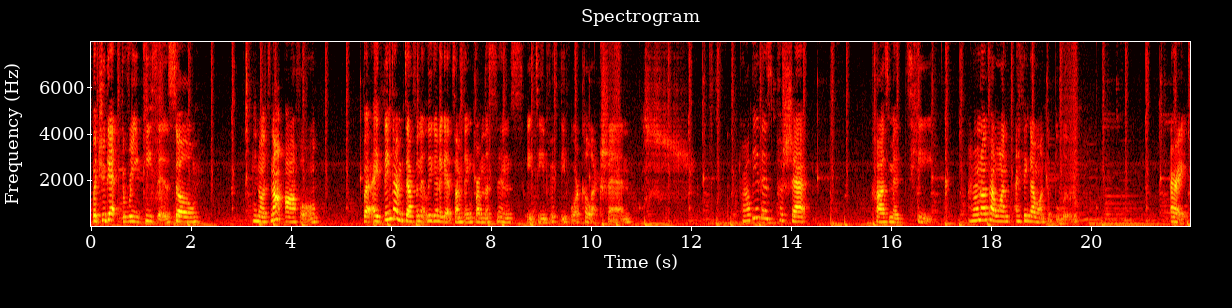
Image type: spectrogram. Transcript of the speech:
but you get three pieces so you know it's not awful but I think I'm definitely going to get something from the Since 1854 collection. Probably this Pochette Cosmetique. I don't know if I want, I think I want the blue. All right,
